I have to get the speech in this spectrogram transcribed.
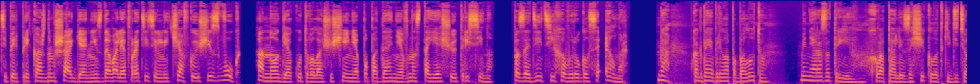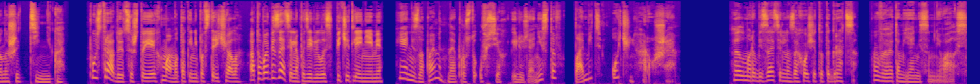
Теперь при каждом шаге они издавали отвратительный чавкающий звук, а ноги окутывало ощущение попадания в настоящую трясину. Позади тихо выругался Элмер. Да, когда я брела по болоту, меня раза три хватали за щиколотки детёныши Тинника. Пусть радуется, что я их маму так и не повстречала, а то бы обязательно поделилась впечатлениями. Я не злопамятная, просто у всех иллюзионистов память очень хорошая. Элмор обязательно захочет отыграться. В этом я не сомневалась.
